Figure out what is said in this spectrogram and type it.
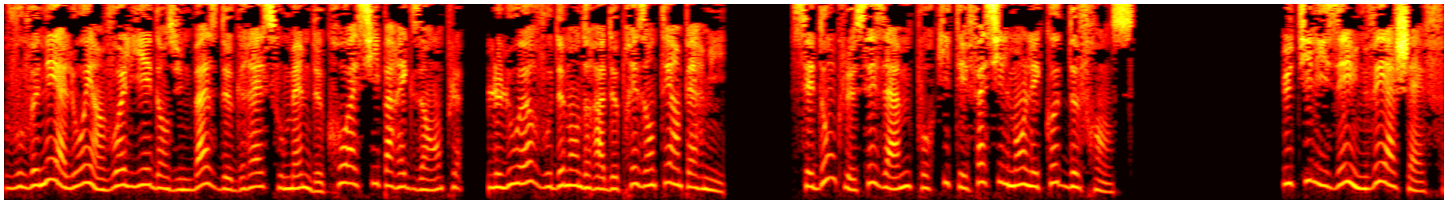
vous venez à louer un voilier dans une base de Grèce ou même de Croatie par exemple, le loueur vous demandera de présenter un permis. C'est donc le sésame pour quitter facilement les côtes de France. Utilisez une VHF.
